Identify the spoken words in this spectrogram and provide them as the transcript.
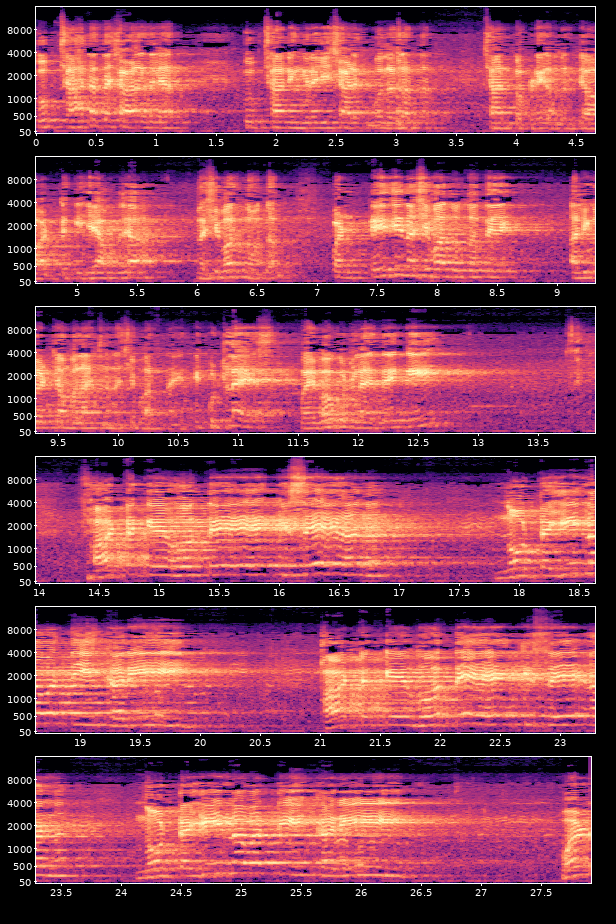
खूप छान आता शाळा झाल्यात. खूप छान इंग्रजी शाळेत मुलं जातात. छान कपडे घालून तेव्हा वाटतं की हे आपल्या नशिबात नव्हतं. पण ते जे नशिबात होतं ते अलीकडच्या मुलांच्या नशिबात नाही. ते कुठलं आहे? वैभव कुठलं आहे? ते की फाटके होते किसे अन? नोटही नवती खरी. फाटके होते किसे अन? नोटही नवती खरी. पण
